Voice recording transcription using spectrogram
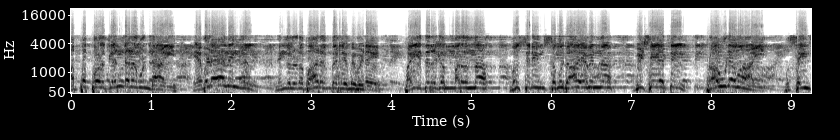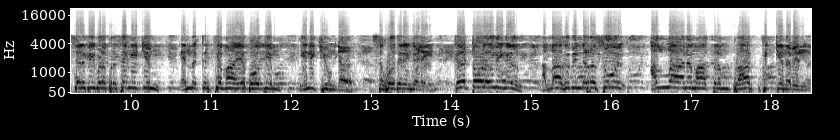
അപ്പപ്പോൾ ഖണ്ഡനമുണ്ടായി എവിടെ നിങ്ങൾ? നിങ്ങളുടെ പാരമ്പര്യം എവിടെ? പൈതൃകം മറന്ന മുസ്ലിം സമുദായം എന്ന വിഷയത്തിൽ പ്രൗഢമായി ഹുസൈൻ സലഫി ഇവിടെ പ്രസംഗിക്കും എന്ന കൃത്യമായ ബോധ്യം എനിക്കുണ്ട്. സഹോദരങ്ങളെ കേട്ടോളൂ നിങ്ങൾ. അള്ളാഹുവിന്റെ റസൂൽ അള്ളാനെ മാത്രം പ്രാർത്ഥിക്കണമെന്ന്.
